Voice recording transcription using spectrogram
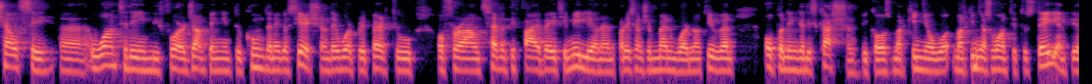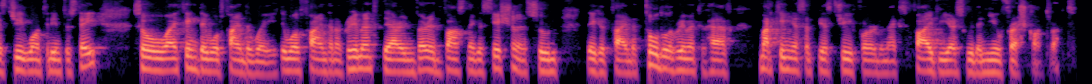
Chelsea uh, wanted him before jumping into Koundé negotiation. They were prepared to offer around 75, 80 million, and Paris Saint Germain were not even opening a discussion because Marquinhos, Marquinhos wanted to stay and PSG wanted him to stay. So I think they will find a way. They will find an agreement. They are in very advanced negotiation, and soon they could find a total agreement to have Marquinhos at PSG for the next five years with a new fresh contract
